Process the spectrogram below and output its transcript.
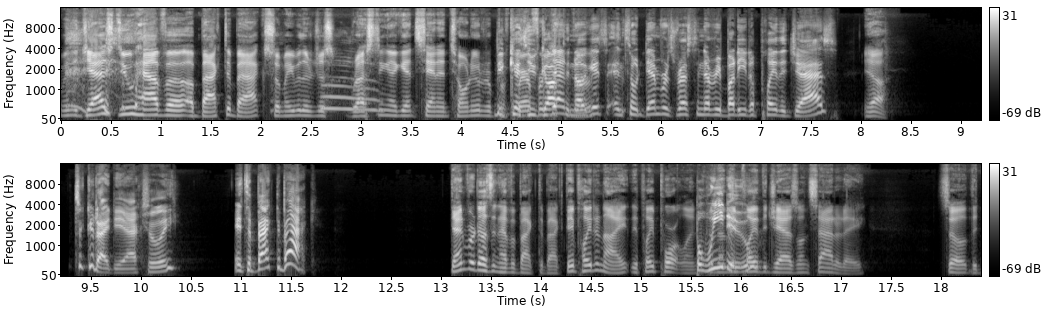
I mean, the Jazz do have a back to back, so maybe they're just resting against San Antonio to prepare Because you for got Denver. the Nuggets, and so Denver's resting everybody to play the Jazz. Yeah, It's a good idea, actually. It's a back to back. Denver doesn't have a back to back. They play tonight. They play Portland, But we then They do. play the Jazz on Saturday. So the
